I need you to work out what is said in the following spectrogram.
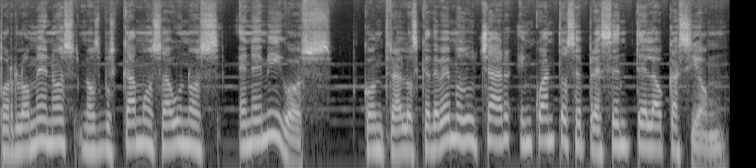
Por lo menos nos buscamos a unos enemigos contra los que debemos luchar en cuanto se presente la ocasión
